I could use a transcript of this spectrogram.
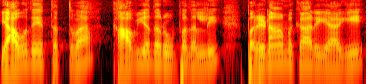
ಯಾವುದೇ ತತ್ವ ಕಾವ್ಯದ ರೂಪದಲ್ಲಿ ಪರಿಣಾಮಕಾರಿಯಾಗಿ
